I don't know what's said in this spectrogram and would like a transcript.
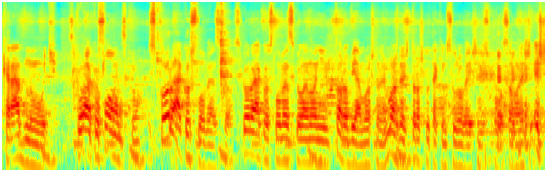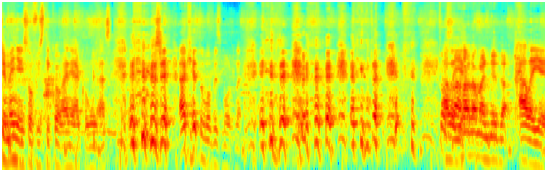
kradnúť. Skoro ako Slovensko. Skoro ako Slovensko. Skoro ako Slovensko, len oni to robia možno, možno trošku takým surovejším spôsobom. Ešte, ešte menej sofistikovane ako u nás. že, ak je to vôbec možné. to ale sa hádam nedá. Ale je,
